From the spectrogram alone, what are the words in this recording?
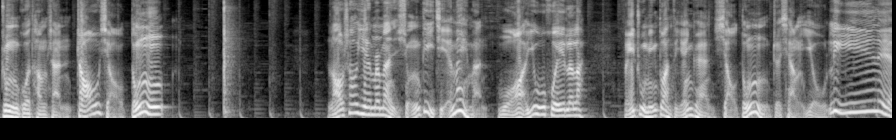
中国唐山赵小东，老少爷们们、兄弟姐妹们，我又回来了。非著名段子演员小东，这厢有力量。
